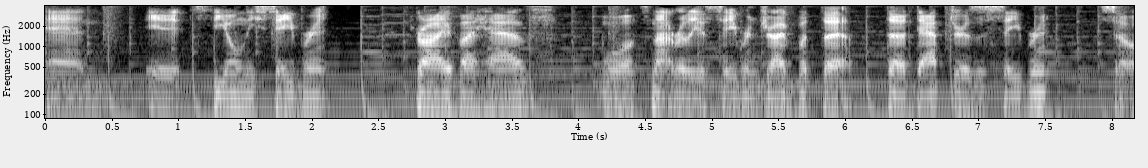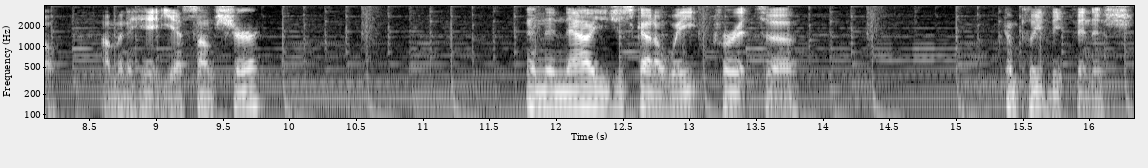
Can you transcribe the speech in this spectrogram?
And it's the only Sabrent drive I have. Well, it's not really a Sabrent drive, but the, the adapter is a Sabrent. So I'm gonna hit yes, I'm sure and then now you just gotta wait for it to completely finish.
